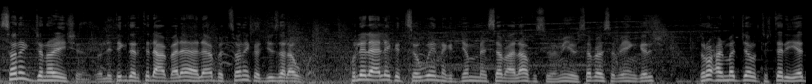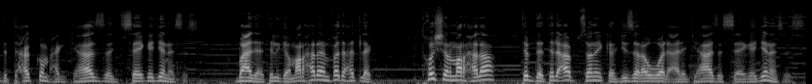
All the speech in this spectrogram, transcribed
Sonic Generations واللي تقدر تلعب عليها لعبة Sonic الجزء الأول. كل اللي عليك تسويه إنك تجمع 7777 قرش تروح المتجر وتشتري يد التحكم حق جهاز ال Sega Genesis بعدها تلقى مرحلة انفتحت لك. تخش المرحلة تبدأ تلعب Sonic الجزء الأول على جهاز ال Sega Genesis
